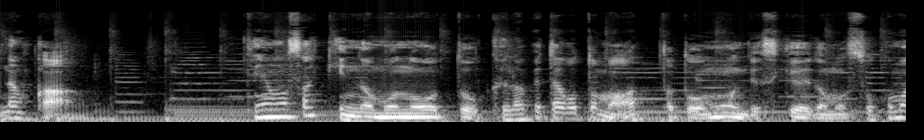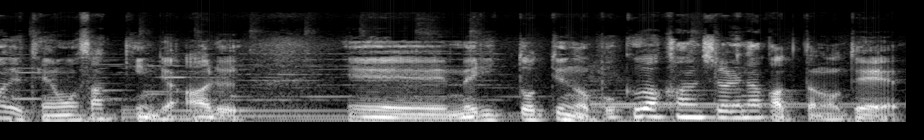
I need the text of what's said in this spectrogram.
なんか低温殺菌のものと比べたこともあったと思うんですけれどもそこまで低温殺菌である、えー、メリットっていうのは僕は感じられなかったので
